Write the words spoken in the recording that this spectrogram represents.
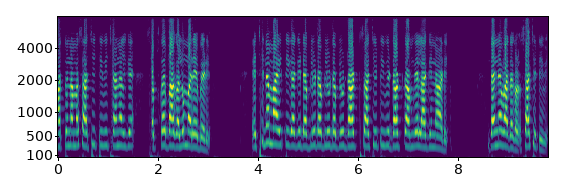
ಮತ್ತು ನಮ್ಮ ಸಾಚಿ ಟಿವಿ ಚಾನಲ್ಗೆ ಸಬ್ಸ್ಕ್ರೈಬ್ ಆಗಲು ಮರೆಯಬೇಡಿ. ಹೆಚ್ಚಿನ ಮಾಹಿತಿಗಾಗಿ W W W dot Saachi TV dot ಕಾಮ್ಗೆ ಲಾಗಿನ್ ಮಾಡಿ. ಧನ್ಯವಾದಗಳು. ಸಾಚಿ ಟಿವಿ.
